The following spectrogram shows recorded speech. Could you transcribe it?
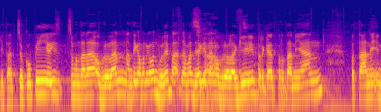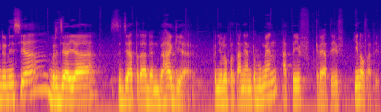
kita cukupi sementara obrolan nanti kapan-kapan boleh Pak Camat ya kita Siap. ngobrol lagi terkait pertanian. Petani Indonesia berjaya, sejahtera dan bahagia. Penyuluh pertanian Kebumen aktif, kreatif, inovatif.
